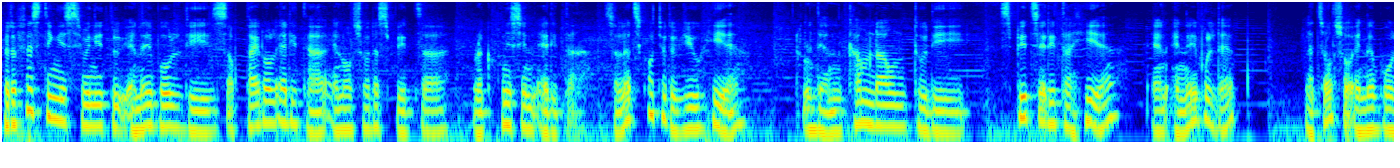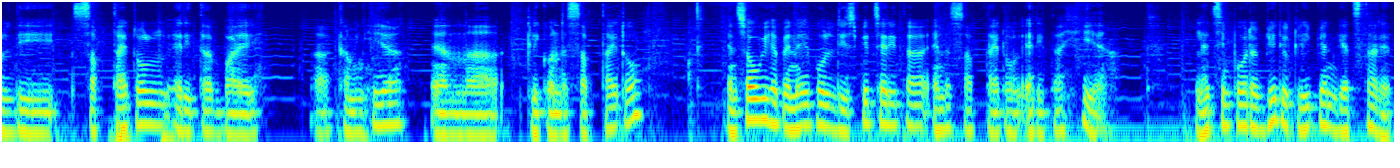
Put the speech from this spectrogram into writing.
So the first thing is we need to enable the subtitle editor and also the speech uh, recognition editor. So let's go to the view here and then come down to the speech editor here and enable that. Let's also enable the subtitle editor by uh, coming here and uh, click on the subtitle. And so we have enabled the speech editor and the subtitle editor here. Let's import a video clip and get started.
